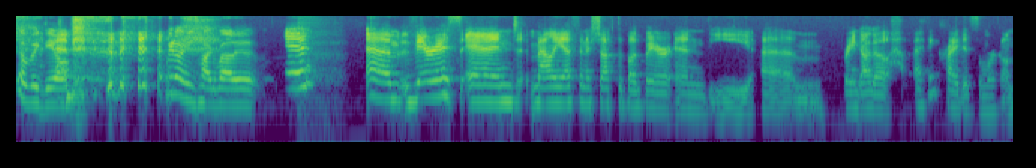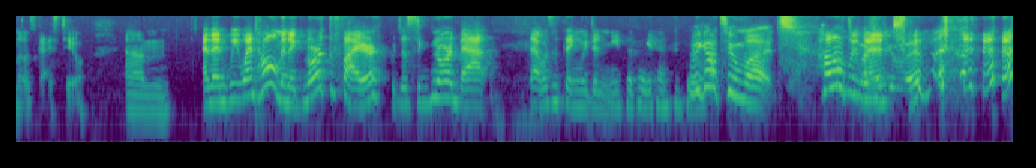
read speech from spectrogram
no big deal. and, we don't need to talk about it. eh, um, Varys and Malia finished off the bugbear and the um, brain doggo. I think Cry did some work on those guys too. Um, and then we went home and ignored the fire. We just ignored that. That was a thing we didn't need to pay attention to. We got too much. home got we too much to went.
